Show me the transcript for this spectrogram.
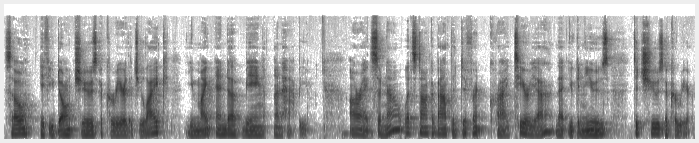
So if you don't choose a career that you like, you might end up being unhappy. All right, so now let's talk about the different criteria that you can use to choose a career.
